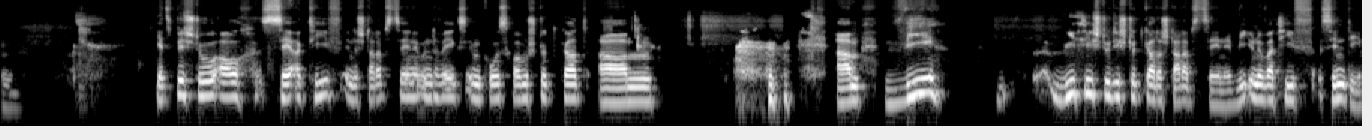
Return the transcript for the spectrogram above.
Mhm. Jetzt bist du auch sehr aktiv in der Startup-Szene unterwegs im Großraum Stuttgart. Ähm, ähm, wie wie siehst du die Stuttgarter Startup-Szene? Wie innovativ sind die?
